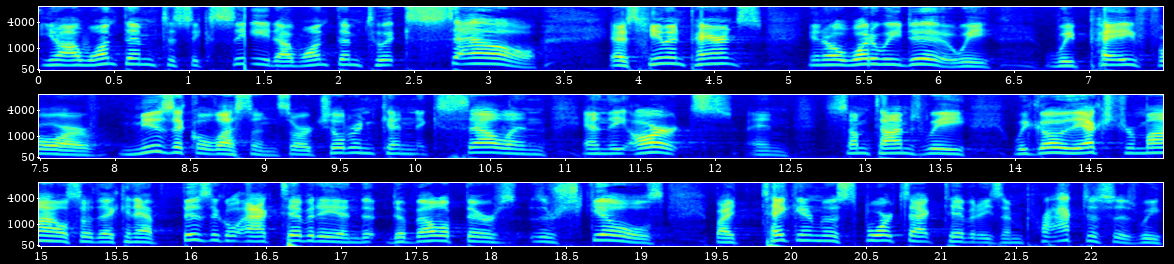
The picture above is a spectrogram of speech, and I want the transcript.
you know, I want them to succeed, I want them to excel. As human parents, you know, what do we do? We, we pay for musical lessons so our children can excel in, in the arts. And sometimes we, we go the extra mile so they can have physical activity and d- develop their, their skills by taking them to sports activities and practices. We,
